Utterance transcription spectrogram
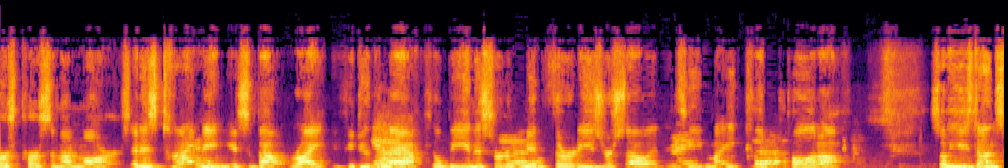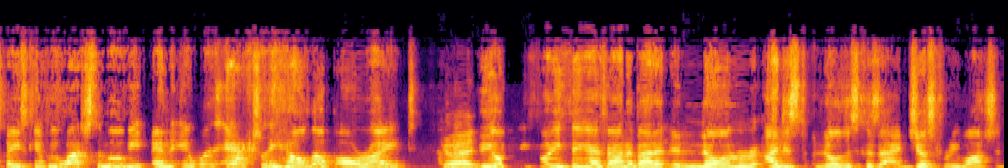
first person on Mars, and his timing is about right. If you do the Yeah. math, he'll be in his sort of Yeah. mid 30s or so. It- he, he could Yeah. pull it off. So he's done space camp. We watched the movie, and it was actually held up all right. Good. The only funny thing I found about it, and no one, I just know this because I just rewatched it,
